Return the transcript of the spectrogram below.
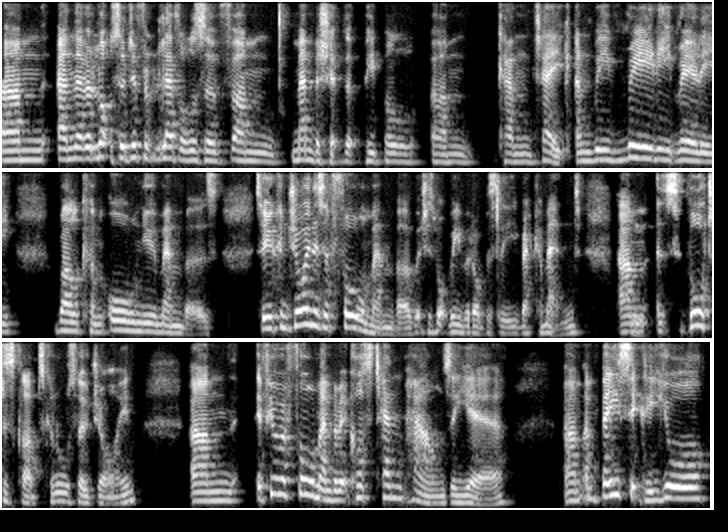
Um, and there are lots of different levels of um, membership that people um, can take. And we really really welcome all new members so you can join as a full member, which is what we would obviously recommend. Um, mm. Supporters clubs can also join. Um, if you're a full member, it costs ten pounds a year, um, and basically you're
